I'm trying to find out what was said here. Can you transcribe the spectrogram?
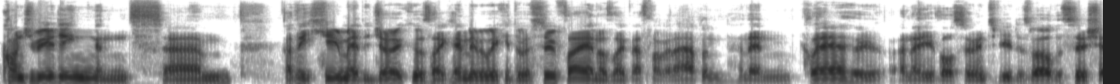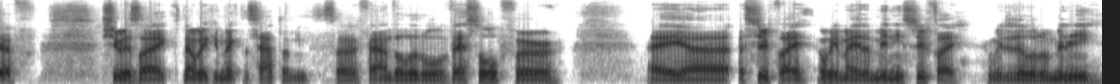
contributing and um, I think Hugh made a joke. He was like, "Hey, maybe we could do a souffle," and I was like, "That's not going to happen." And then Claire, who I know you've also interviewed as well, the sous chef, she was like, "No, we can make this happen." So I found a little vessel for a uh, a souffle, and we made a mini souffle, and we did a little mini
